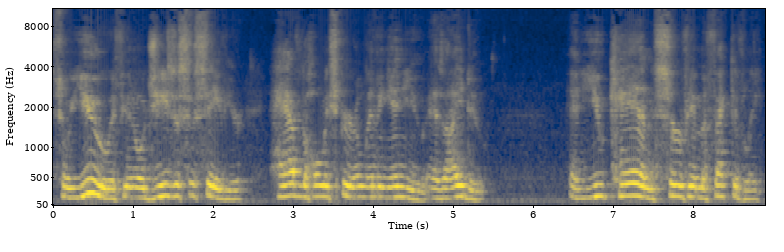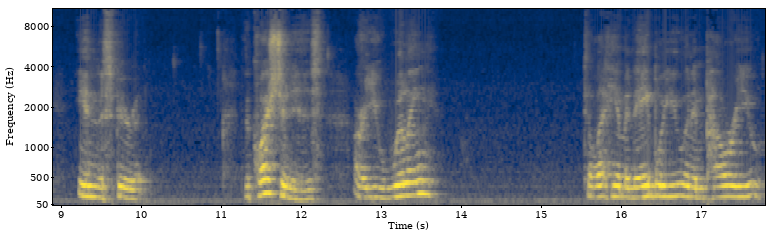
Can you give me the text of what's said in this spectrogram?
So, you, if you know Jesus as Savior, have the Holy Spirit living in you, as I do, and you can serve Him effectively in the Spirit. The question is are you willing to let Him enable you and empower you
